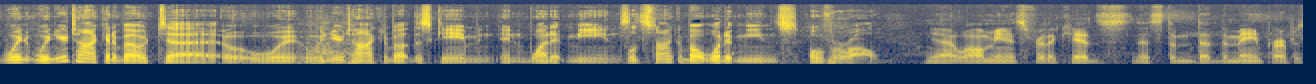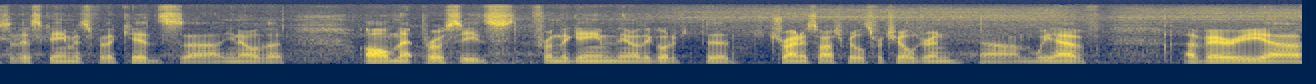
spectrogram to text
when when you're talking about uh, when, when you're talking about this game and, and what it means, let's talk about what it means overall. Yeah, well, I mean, it's for the kids. That's the the, the main purpose of this game is for the kids. Uh, you know, the all net proceeds from the game. You know, they go to the Shriners Hospitals for Children. Um, we have a very uh,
